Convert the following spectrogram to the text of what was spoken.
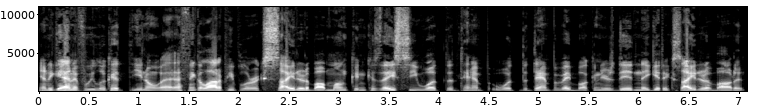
And again, if we look at, you know, I think a lot of people are excited about Monken because they see what the Tampa what the Tampa Bay Buccaneers did and they get excited about it.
